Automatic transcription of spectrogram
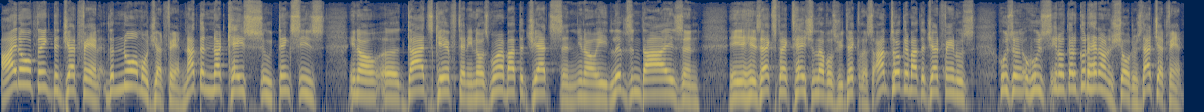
I don't think the Jet fan, the normal Jet fan, not the nutcase who thinks he's, you know, uh, God's gift and he knows more about the Jets and, you know, he lives and dies and he, his expectation level is ridiculous. I'm talking about the Jet fan who's, who's, a, who's, you know, got a good head on his shoulders. That Jet fan.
